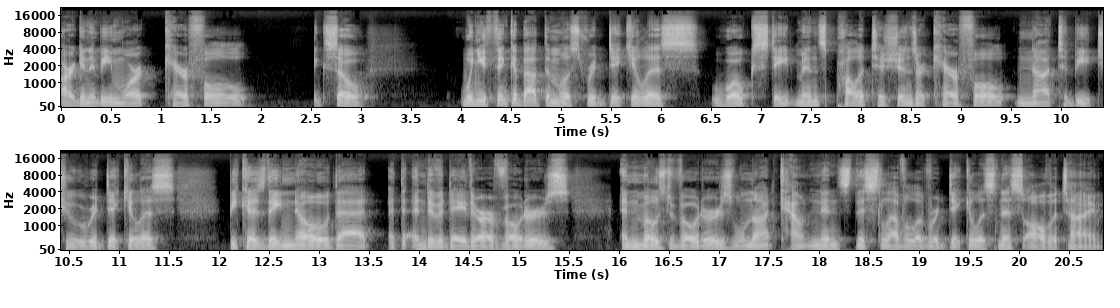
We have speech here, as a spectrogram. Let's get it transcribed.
are going to be more careful. So when you think about the most ridiculous woke statements, politicians are careful not to be too ridiculous because they know that at the end of the day there are voters and most voters will not countenance this level of ridiculousness all the time.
